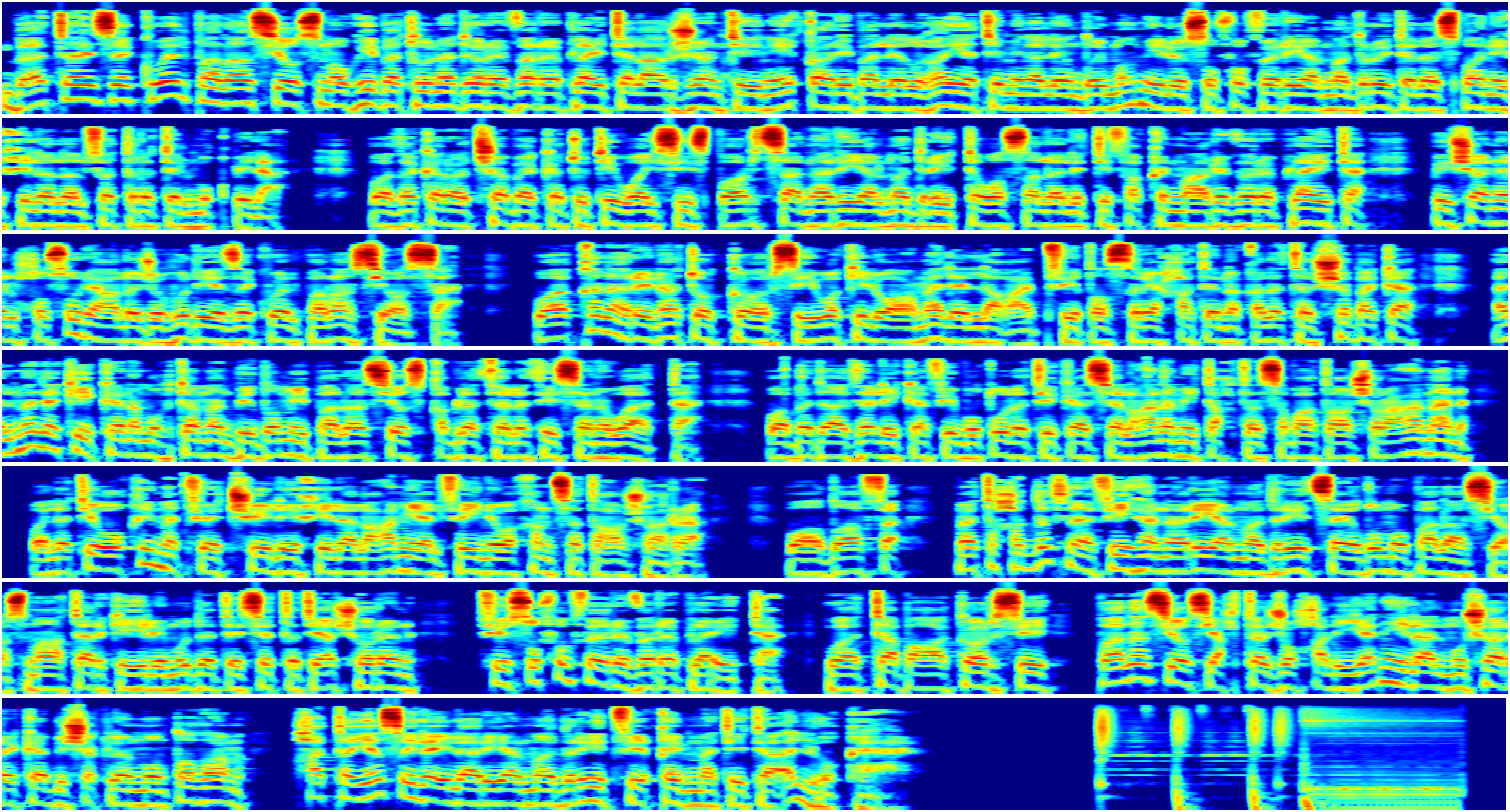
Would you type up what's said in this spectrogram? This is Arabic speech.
بات إزيكويل بالاسيوس موهبة نادي ريفر بلايت الأرجنتيني قريبا للغاية من الانضمام لصفوف ريال مدريد الإسباني خلال الفترة المقبلة. وذكرت شبكة تي واي سي سبورتس أن ريال مدريد توصل لاتفاق مع ريفر بلايت بشأن الحصول على جهود إزيكويل بالاسيوس وقال ريناتو كورسي وكيل أعمال اللاعب في تصريحات نقلتها الشبكة الملكي كان مهتما بضم بالاسيوس قبل ثلاث سنوات وبدأ ذلك في بطولة كأس العالم تحت 17 عاما والتي أقيمت في تشيلي خلال عام 2015 وأضاف ما تحدثنا فيه أن ريال مدريد سيضم بالاسيوس مع تركه لمدة ستة أشهر في صفوف ريفر بليت. وتابع كورسي بالاسيوس يحتاج حاليا إلى المشاركة بشكل منتظم حتى يصل إلى ريال مدريد في قمة تألقه.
